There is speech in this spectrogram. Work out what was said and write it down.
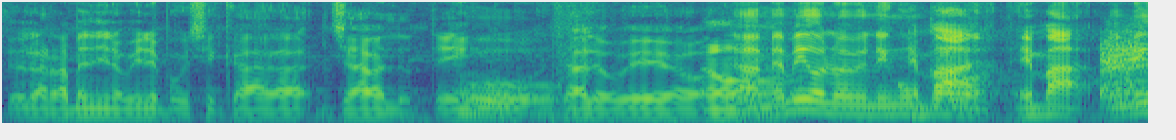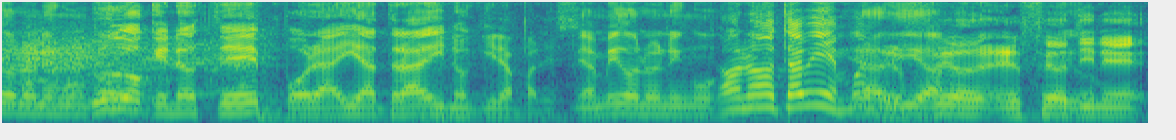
Pero la Ramendi no viene porque se caga, ya lo tengo, Oh. ya lo veo. No. Nah, mi amigo no es ningún Es más, cagón. es más, Mi amigo no es ningún dudo cagón. que no esté por ahí atrás y no quiera Mi aparecer. amigo no es ningún. No, no, está bien, bueno. El diga. feo, el feo tiene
